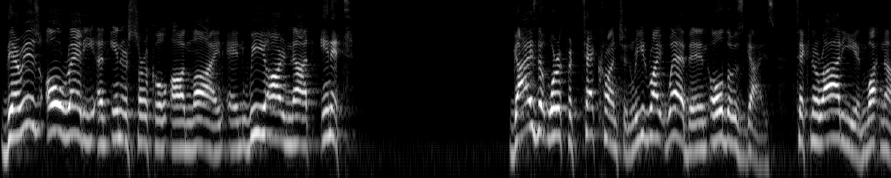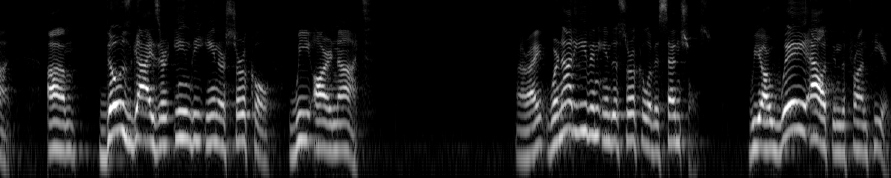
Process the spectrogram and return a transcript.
there is already an inner circle online, and we are not in it. Guys that work for TechCrunch and Read Write Web and all those guys, Technorati and whatnot. Um, those guys are in the inner circle. We are not. All right? We're not even in the circle of essentials. We are way out in the frontier.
